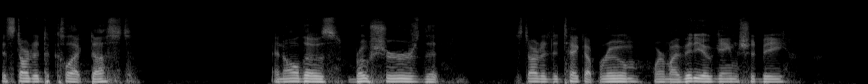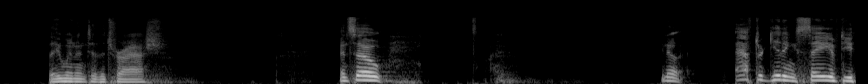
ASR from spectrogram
it started to collect dust. And all those brochures that started to take up room where my video games should be, they went into the trash. And so, you know, after getting saved, you,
